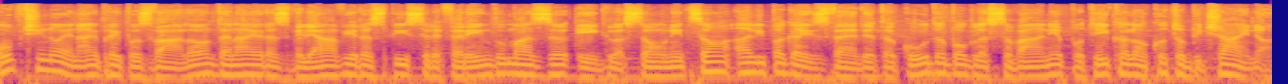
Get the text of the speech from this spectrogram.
Občino je najprej pozvalo, da naj razveljavi razpis referenduma z e-glasovnico ali pa ga izvede tako, da bo glasovanje potekalo kot običajno.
